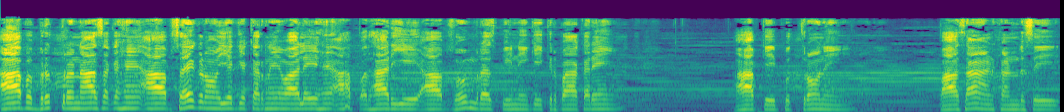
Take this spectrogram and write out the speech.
आप वृत्रनाशक हैं, आप सैकड़ों यज्ञ करने वाले हैं, आप पधारिए, आप सोम रस पीने की कृपा करें। आपके पुत्रों ने पाषाण खंड से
